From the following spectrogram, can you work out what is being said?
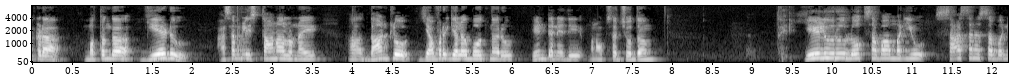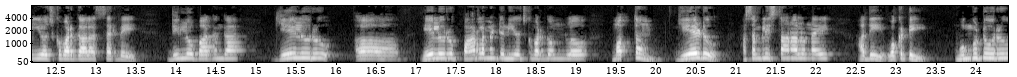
ఇక్కడ మొత్తంగా ఏడు అసెంబ్లీ స్థానాలు ఉన్నాయి. దాంట్లో ఎవరు గెలవబోతున్నారు ఏంటనేది మనం ఒకసారి చూద్దాం. ఏలూరు లోక్సభ మరియు శాసనసభ నియోజకవర్గాల సర్వే. దీనిలో భాగంగా ఏలూరు ఏలూరు పార్లమెంటు నియోజకవర్గంలో మొత్తం ఏడు అసెంబ్లీ స్థానాలు ఉన్నాయి అది ఒకటి ఉంగుటూరు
